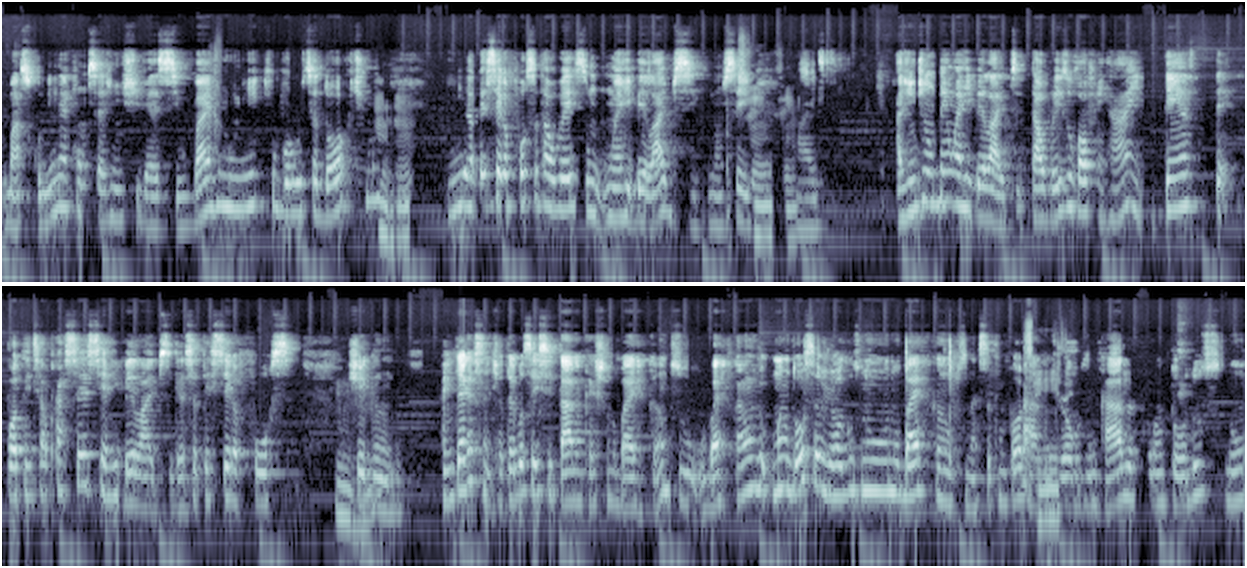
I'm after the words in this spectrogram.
do masculino, é como se a gente tivesse o Bayern Munique, o Borussia Dortmund, uhum. e a terceira força talvez um, um RB Leipzig, não sei, sim, sim, mas a gente não tem um RB Leipzig. Talvez o Hoffenheim tenha, potencial para ser esse RB Leipzig, essa terceira força uhum. chegando. É interessante, até vocês citaram a questão do Bayern Campus, o Bayern mandou seus jogos no, no Bayern Campus nessa temporada. Sim. Os jogos em casa foram todos no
